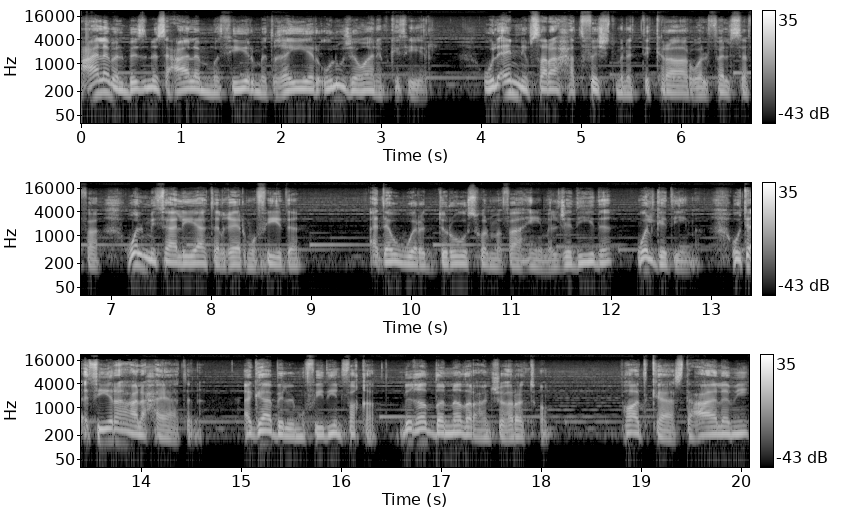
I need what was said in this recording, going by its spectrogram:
عالم البزنس عالم مثير متغير وله جوانب كثير. ولأني بصراحة طفشت من التكرار والفلسفة والمثاليات الغير مفيدة. أدور الدروس والمفاهيم الجديدة والقديمة وتأثيرها على حياتنا. أقابل المفيدين فقط بغض النظر عن شهرتهم. بودكاست عالمي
